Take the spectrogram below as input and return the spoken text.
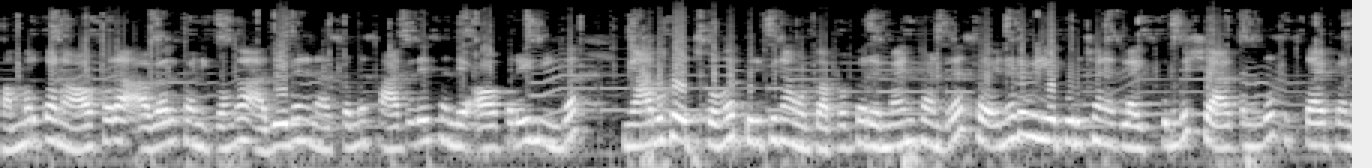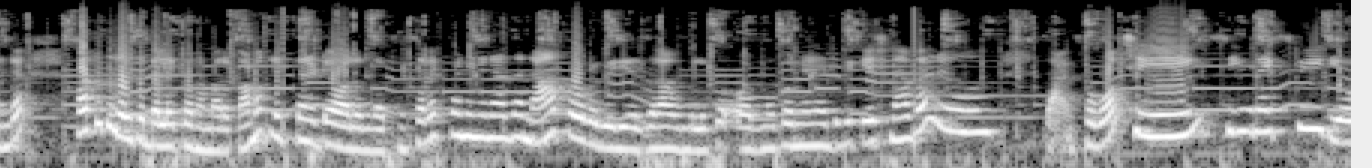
சம்மருக்கான ஆஃபரை அவைல் பண்ணிக்கோங்க. அதே மாதிரி நான் சொன்ன சாட்டர்டே சண்டே ஆஃபரையும் நீங்கள் ஞாபகம் வச்சுக்கோங்க. திருப்பி நான் உங்களுக்கு அப்பப்போ ரிமைண்ட் பண்ணுறேன் ஸோ என்னோட வீடியோ பிடிச்சா எனக்கு லைக் பண்ணுங்க ஷேர் பண்ணுங்க சப்ஸ்கிரைப் பண்ணுங்க. பக்கத்தில் இருக்க பெல்லைக்கான மறக்காமல் மறக்காம கிளிக் பண்ணிட்டு ஆல் இந்த செலக்ட் பண்ணீங்கன்னா தான் நான் போகிற வீடியோஸ் எல்லாம் உங்களுக்கு உடனே கொண்டு நோட்டிஃபிகேஷனாக வரும். தேங்க்ஸ் ஃபார் வாட்சிங் see you next video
